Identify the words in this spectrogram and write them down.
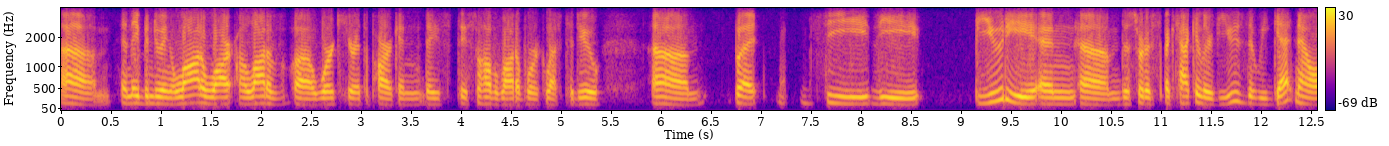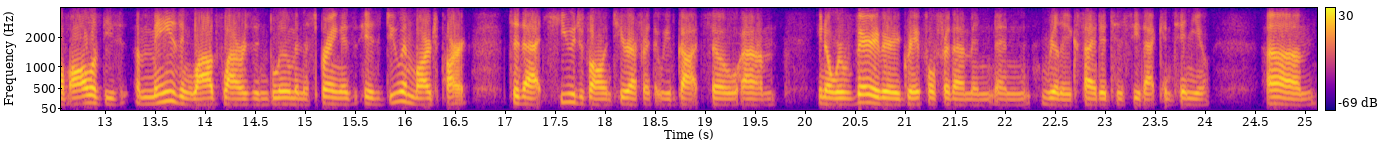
Um, and they've been doing a lot of war- a lot of uh, work here at the park, and they they still have a lot of work left to do. Um, but the the beauty and um, the sort of spectacular views that we get now of all of these amazing wildflowers in bloom in the spring is is due in large part to that huge volunteer effort that we've got. So um, you know we're very very grateful for them and and really excited to see that continue. Um,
